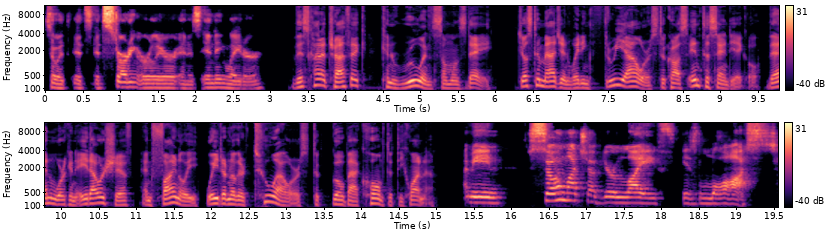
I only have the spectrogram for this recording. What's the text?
so it's it's it's starting earlier and it's ending later. This kind of traffic can ruin someone's day. Just imagine waiting three hours to cross into San Diego, then work an eight hour shift, and finally wait another two hours to go back home to Tijuana. I mean, so much of your life is lost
